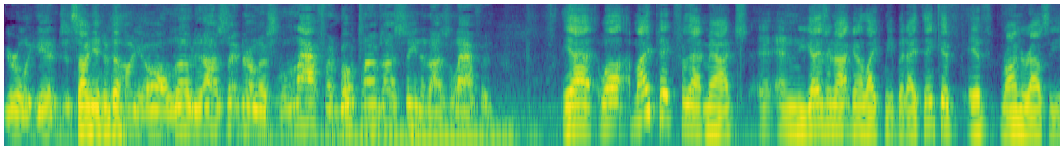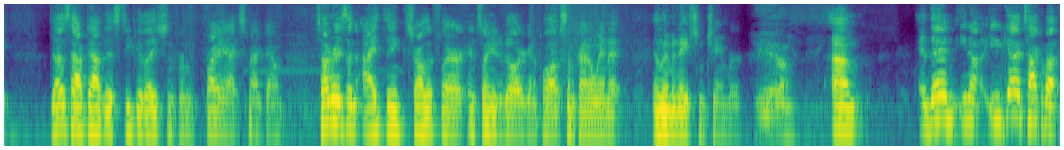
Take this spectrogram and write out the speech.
girl again. Just Sonya Deville. Sonya, oh, I loved it. I was sitting there just laughing. Both times I seen it, I was laughing. Yeah, well, my pick for that match, and you guys are not going to like me, but I think if if Ronda Rousey does have to have this stipulation from Friday Night SmackDown, for some reason I think Charlotte Flair and Sonya Deville are going to pull out some kind of win at Elimination Chamber. Yeah. Um, and then you know you got to talk about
